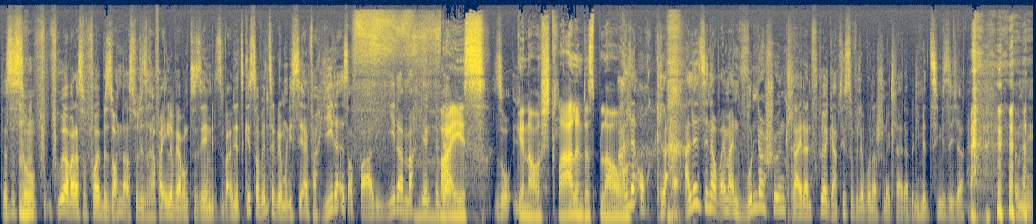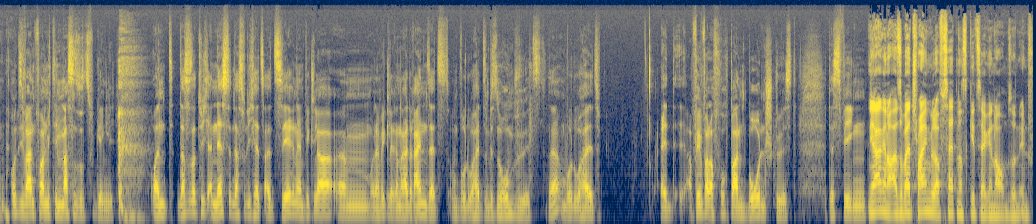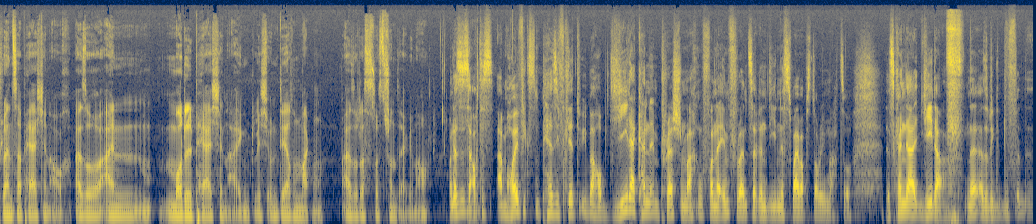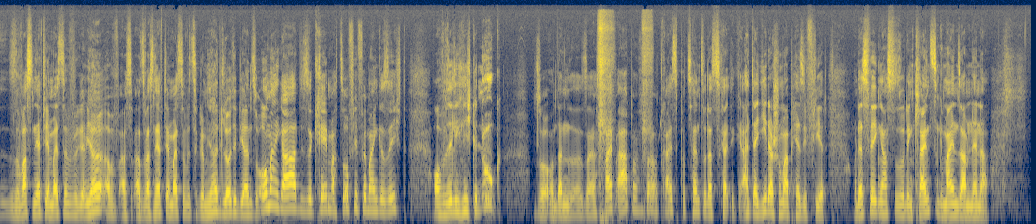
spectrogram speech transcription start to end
Das ist so, f- früher war das so voll besonders, so diese Raffaele-Werbung zu sehen. Mit diesem, und jetzt gehst du auf Instagram und ich sehe einfach, jeder ist auf Bali, jeder macht irgendeine Werbung. Weiß. So, Genau, strahlendes Blau. alle, auch Kle- alle sind auf einmal in wunderschönen Kleidern. Früher gab es nicht so viele wunderschöne Kleider, bin ich mir ziemlich sicher. ähm, und sie waren vor allem mit den Massen so zugänglich. Und das ist natürlich ein Nest, in das du dich jetzt als Serienentwickler ähm, oder Entwicklerin halt reinsetzt und wo du halt so ein bisschen rumwühlst. Ne? Und wo du halt äh, auf jeden Fall auf fruchtbaren Boden stößt. Deswegen, Ja, genau. Also bei Triangle of Sadness geht es ja genau um so ein Influencer-Pärchen auch. Also ein Model-Pärchen eigentlich und deren Macken. Also das trifft schon sehr genau. und das ist auch das am häufigsten persiflierte überhaupt. Jeder kann eine Impression machen von einer Influencerin, die eine Swipe-Up-Story macht. So. Das kann ja jeder. Ne? Also, du, so was nervt dir am meisten auf Instagram? Ja, also also was nervt dir am meisten auf Instagram? Ja, die Leute, die dann so, oh mein Gott, diese Creme macht so viel für mein Gesicht. Offensichtlich nicht genug. So, und dann äh, so, Swipe up, so 30 Prozent, so, das hat, hat ja jeder schon mal persifliert. Und deswegen hast du so den kleinsten gemeinsamen Nenner.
